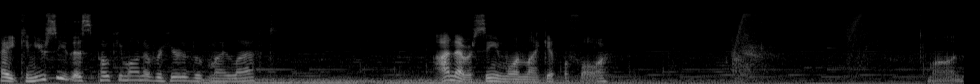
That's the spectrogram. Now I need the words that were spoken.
Hey, can you see this Pokemon over here to the, my left? I never seen one like it before. Come on.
